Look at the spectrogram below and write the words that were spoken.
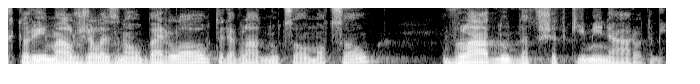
ktorý mal železnou berlou, teda vládnúcou mocou, vládnuť nad všetkými národmi.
